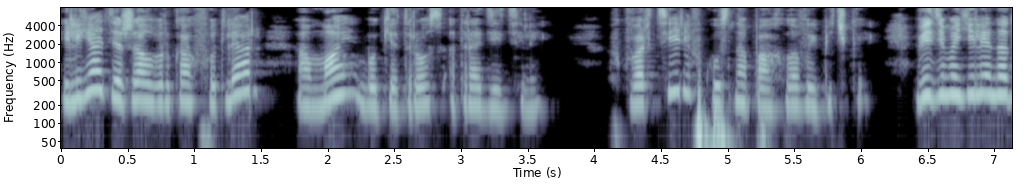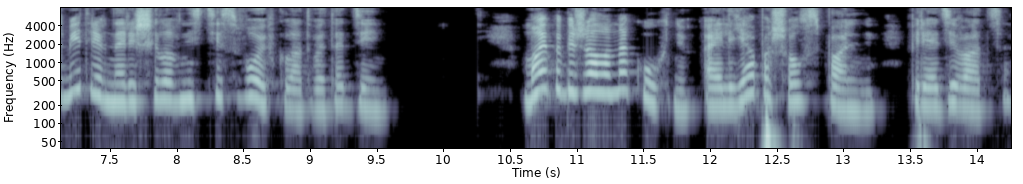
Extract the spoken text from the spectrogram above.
Илья держал в руках футляр, а Май – букет роз от родителей. В квартире вкусно пахло выпечкой. Видимо, Елена Дмитриевна решила внести свой вклад в этот день. Май побежала на кухню, а Илья пошел в спальню переодеваться.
